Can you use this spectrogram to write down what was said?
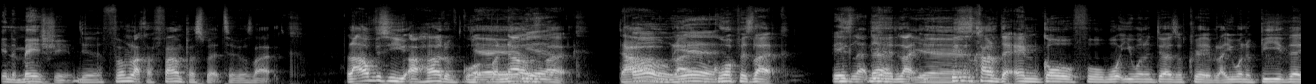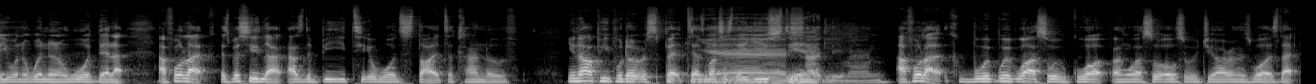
in the mainstream. Yeah, from like a fan perspective, it was like, like obviously I heard of Guap, but Yeah, now it's like, damn, Oh, like, yeah. Guap is like Big this- like yeah, like Yeah. this is kind of the end goal for what you want to do as a creative. Like you want to be there, you want to win an award there. Like I feel like, especially like as the BET awards started to kind of, you know, how people don't respect it as much as they used to. Sadly, man. I feel like with, with what I saw with Guap and what I saw also with GRM as well is that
